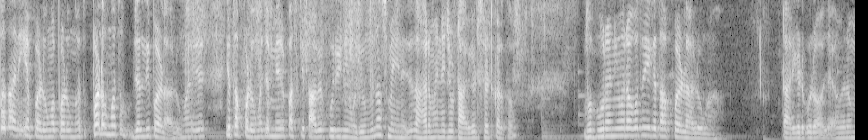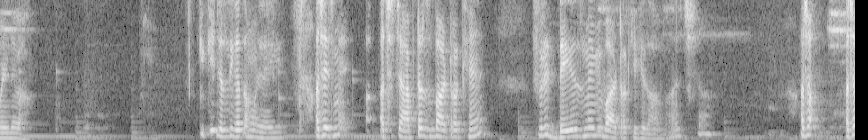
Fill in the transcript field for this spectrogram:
पता नहीं है, पढ़ूँगा पढ़ूँगा तो पढ़ूँगा तो जल्दी पढ़ डालूँगा ये ये तब पढ़ूँगा जब मेरे पास किताबें पूरी नहीं हो रही होंगी ना उस महीने। जैसे हर महीने जो टारगेट सेट करता हूँ वो पूरा नहीं हो रहा होगा तो ये किताब पढ़ डालूँगा टारगेट पूरा हो जाएगा मेरा महीने का। क्योंकि जल्दी ख़त्म हो जाएगी। अच्छा इसमें अच्छा चैप्टर्स बांट रखे हैं। फिर डेज़ में भी बांट रखी किताब। अच्छा। अच्छा अच्छा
